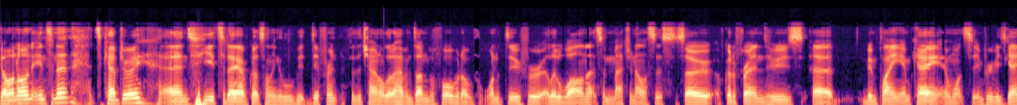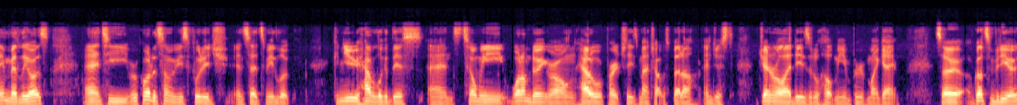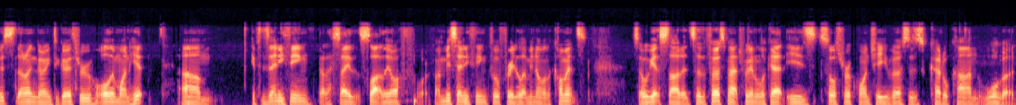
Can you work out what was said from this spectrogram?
going on internet? It's Cabjoy and here today I've got something a little bit different for the channel that I haven't done before but I've wanted to do for a little while and that's some match analysis. So I've got a friend who's uh, been playing MK and wants to improve his game, Medley Oz, and he recorded some of his footage and said to me, look, can you have a look at this and tell me what I'm doing wrong, how to approach these matchups better, and just general ideas that'll help me improve my game. So I've got some videos that I'm going to go through all in one hit. Um, if there's anything that I say that's slightly off, or if I miss anything, feel free to let me know in the comments. So we'll get started. So the first match we're going to look at is Sorcerer Quan Chi versus Kotal Kahn War God.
